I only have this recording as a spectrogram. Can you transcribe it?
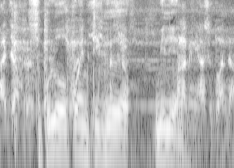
Ajak 10.3 million Malam ini khas untuk anda.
